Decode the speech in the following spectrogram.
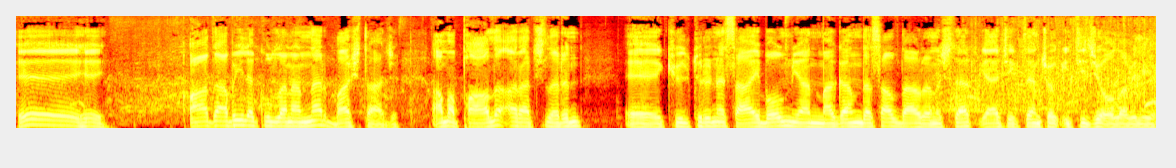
hey hey adabıyla kullananlar baş tacı ama pahalı araçların e, kültürüne sahip olmayan magandasal davranışlar gerçekten çok itici olabiliyor.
